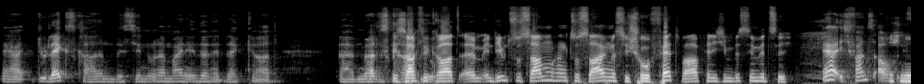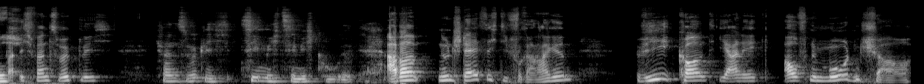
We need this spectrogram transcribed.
ja, du leckst gerade ein bisschen oder mein Internet leckt gerade. Ähm, du hattest Ich sagte gerade, ähm, in dem Zusammenhang zu sagen, dass die Show fett war, finde ich ein bisschen witzig. Ja, ich fand's auch, Ich nicht. ich fand's wirklich, ich fand's wirklich ziemlich, ziemlich cool. Aber nun stellt sich die Frage, wie kommt Yannick auf eine Modenschau?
